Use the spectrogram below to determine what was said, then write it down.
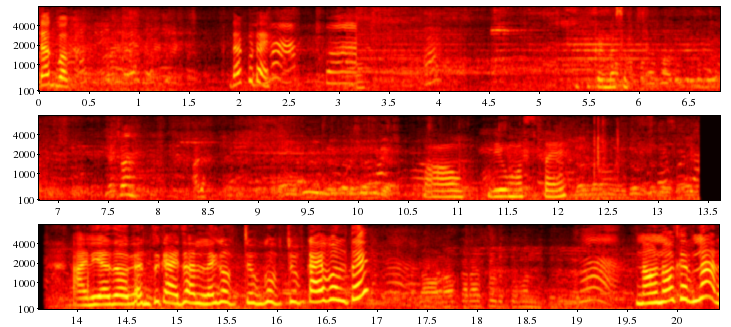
डक बघ. डक कुठं आहे? तिकडनं वाव व्ह्यू मस्त आहे. आणि या दोघांचं काय चाललंय? गुपचूप गुपचूप काय बोलतोय? नाव नाव करणार?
